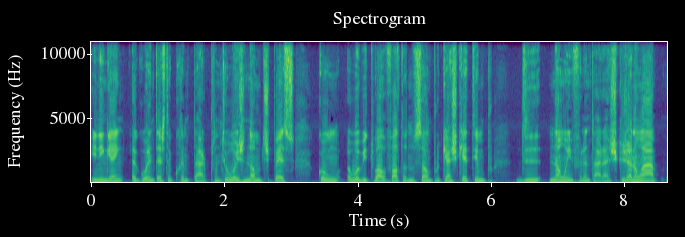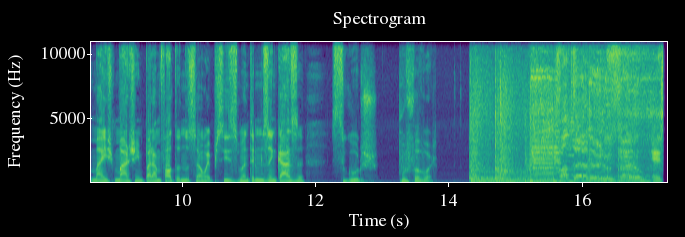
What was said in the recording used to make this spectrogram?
e ninguém aguenta esta corrente de ar. Portanto, eu hoje não me despeço com o habitual falta de noção porque acho que é tempo de não enfrentar. Acho que já não há mais margem para a falta de noção. É preciso mantermos em casa seguros. Por favor. Falta de noção.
